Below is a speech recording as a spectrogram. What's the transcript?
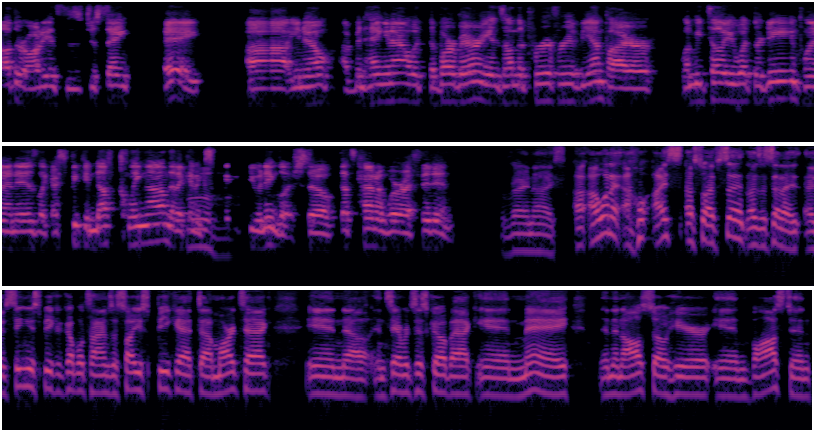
other audiences, just saying, hey. Uh, you know, I've been hanging out with the barbarians on the periphery of the empire let me tell you what their game plan is. Like I speak enough Klingon that I can Ooh. explain to you in English. So that's kind of where I fit in. Very nice. I, I want to. I, I so I've said, as I said, I, I've seen you speak a couple of times. I saw you speak at uh, Martech in uh, in San Francisco back in May, and then also here in Boston.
